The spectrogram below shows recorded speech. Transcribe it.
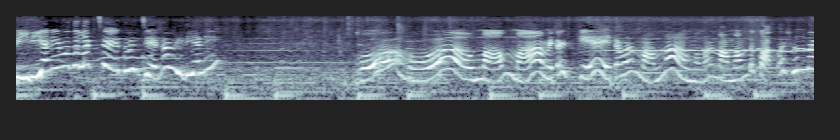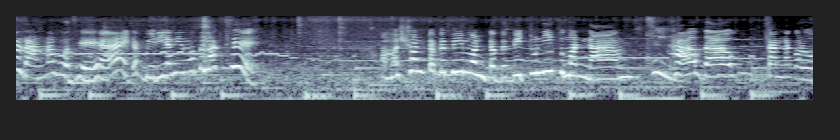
বিরিয়ানির মতো লাগছে? তুমি চেনো বিরিয়ানি? ও হো মাম্মাম এটা কে? এটা আমার মাম্মাম আমার মাম্মাম তো কত সুন্দর রান্না বোঝে হ্যাঁ? এটা বিরিয়ানির মতো লাগছে? আমার সনটা বেবি মনটা বেবি টুনি তোমার নাম? খাও দাও কান্না করো।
